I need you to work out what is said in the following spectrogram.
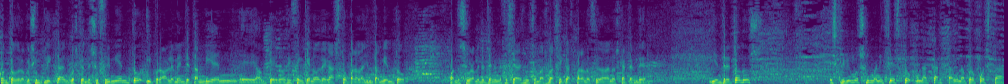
con todo lo que eso implica en cuestión de sufrimiento y probablemente también, eh, aunque nos dicen que no, de gasto para el ayuntamiento, cuando seguramente tienen necesidades mucho más básicas para los ciudadanos que atender. Y entre todos escribimos un manifiesto, una carta, una propuesta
